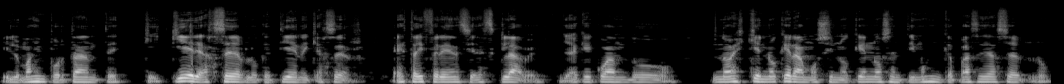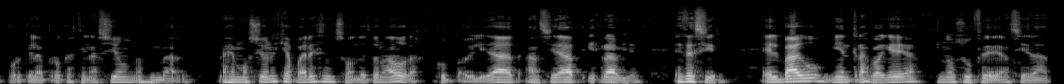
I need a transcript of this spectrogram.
y lo más importante, que quiere hacer lo que tiene que hacer. Esta diferencia es clave, ya que cuando no es que no queramos, sino que nos sentimos incapaces de hacerlo porque la procrastinación nos invade. Las emociones que aparecen son detonadoras, culpabilidad, ansiedad y rabia. Es decir, el vago, mientras vaguea, no sufre de ansiedad.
